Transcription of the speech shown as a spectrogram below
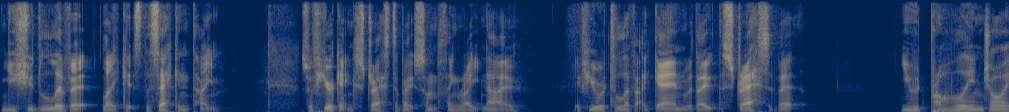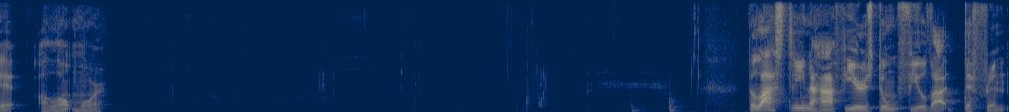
you should live it like it's the second time. So if you're getting stressed about something right now, if you were to live it again without the stress of it, you would probably enjoy it a lot more. The last three and a half years don't feel that different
